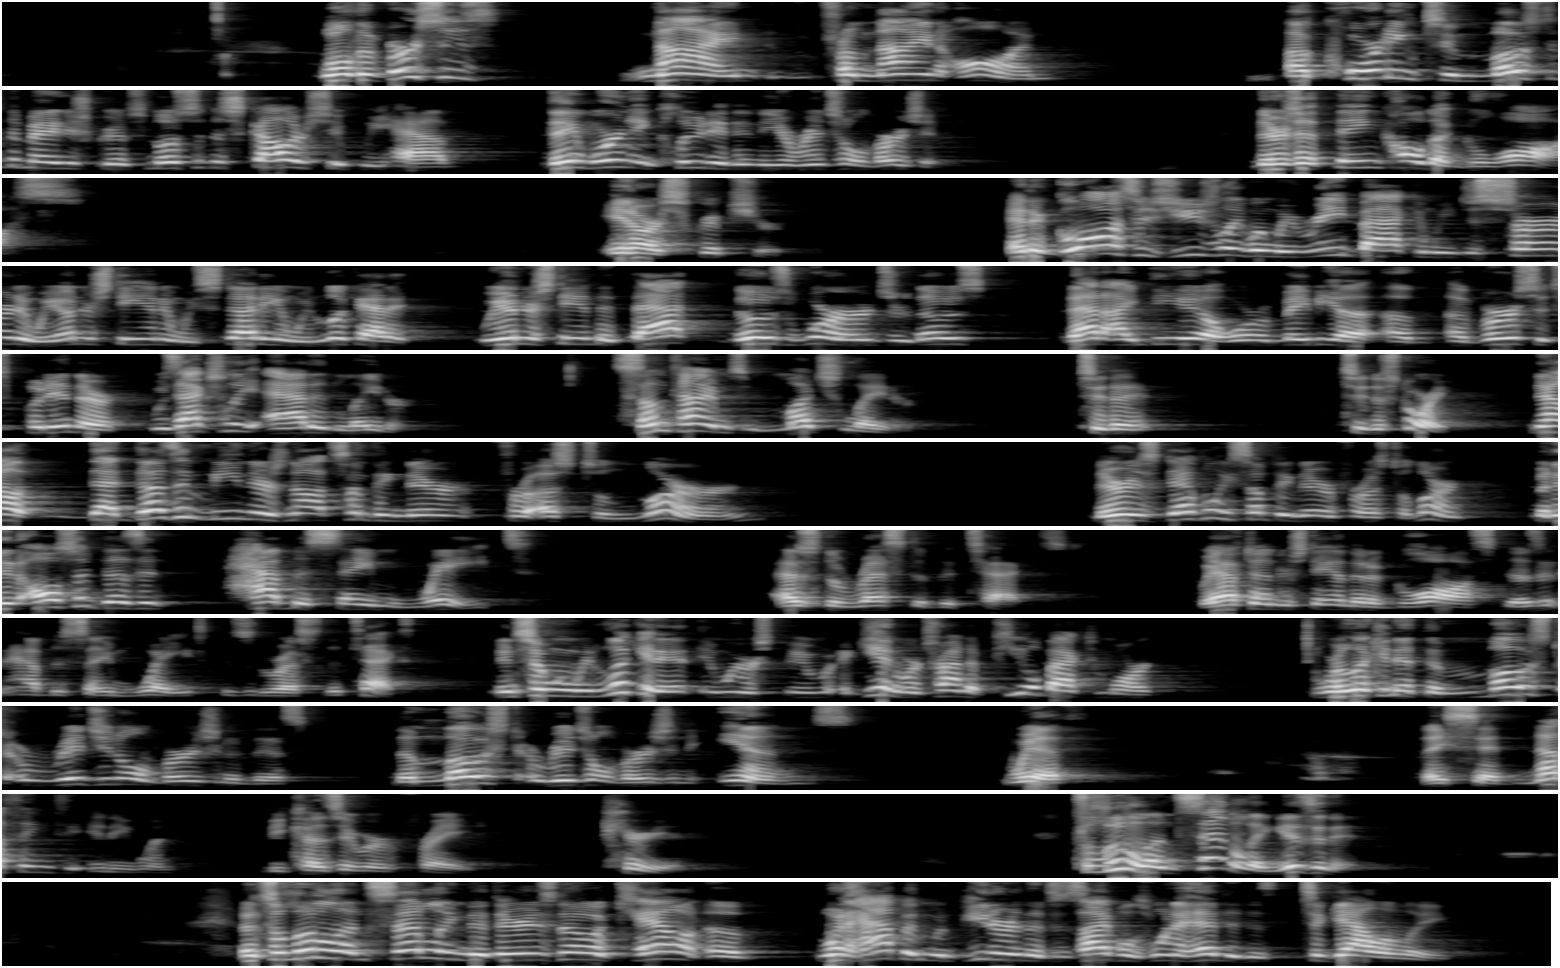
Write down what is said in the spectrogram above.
Well, the verses 9, from 9 on, according to most of the manuscripts, most of the scholarship we have, they weren't included in the original version. There's a thing called a gloss in our scripture. And a gloss is usually when we read back and we discern and we understand and we study and we look at it, we understand that, that those words or those that idea or maybe a, a, a verse that's put in there was actually added later. Sometimes much later to the to the story. Now, that doesn't mean there's not something there for us to learn. There is definitely something there for us to learn, but it also doesn't have the same weight as the rest of the text. We have to understand that a gloss doesn't have the same weight as the rest of the text. And so when we look at it, and we're again, we're trying to peel back to Mark, we're looking at the most original version of this. The most original version ends with they said nothing to anyone because they were afraid. Period. It's a little unsettling, isn't it? It's a little unsettling that there is no account of what happened when Peter and the disciples went ahead to, to Galilee.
